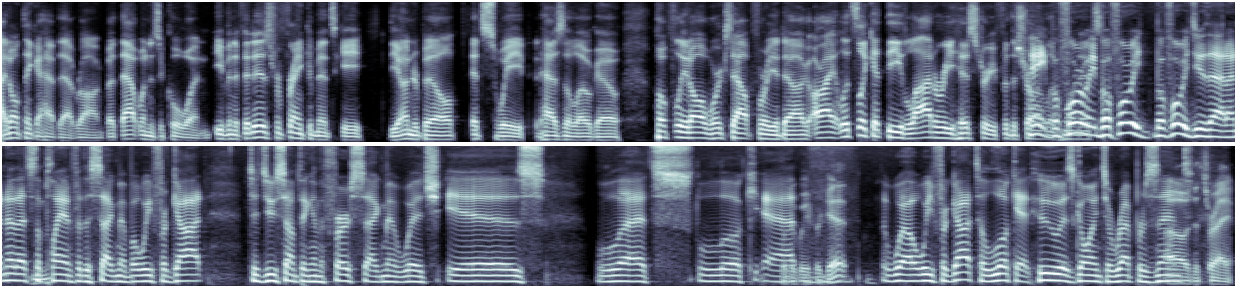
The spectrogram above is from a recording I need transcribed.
I don't think I have that wrong, but that one is a cool one. Even if it is for Frank Kaminsky, the underbill, it's sweet. It has the logo. Hopefully it all works out for you, Doug. All right, let's look at the lottery history for the Charlotte. Hey, before Hornets. we before we before we do that, I know that's the mm-hmm. plan for the segment, but we forgot to do something in the first segment, which is Let's look at. we forget? Well, we forgot to look at who is going to represent. Oh, that's right.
